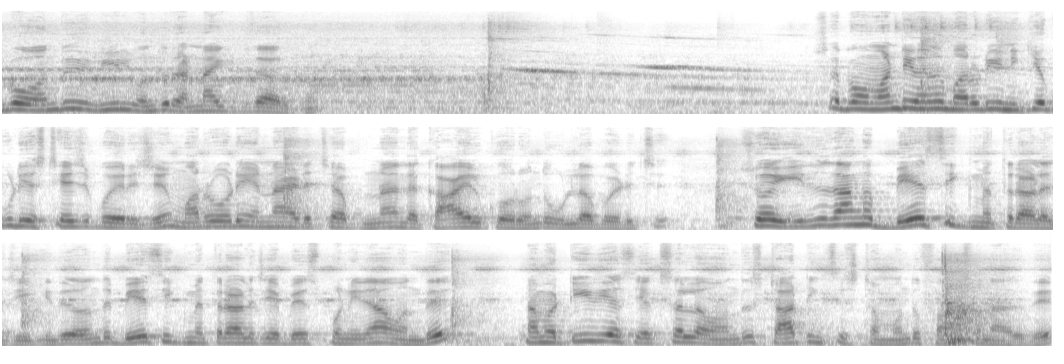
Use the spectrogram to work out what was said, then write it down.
இப்போ வந்து வீல் வந்து ரன் ஆகிட்டு தான் இருக்கும். ஸோ இப்போ வண்டி வந்து மறுபடியும் நிற்கக்கூடிய ஸ்டேஜ் போயிடுச்சு மறுபடியும் என்ன ஆயிடுச்சு அப்படின்னா இந்த காயில் கோர் வந்து உள்ளே போயிடுச்சு. ஸோ இதுதாங்க பேசிக் மெத்தடாலஜி இது வந்து பேசிக் மெத்தடாலஜியை பேஸ் பண்ணி தான் வந்து நம்ம டிவிஎஸ் எக்ஸலில் வந்து ஸ்டார்டிங் சிஸ்டம் வந்து ஃபங்க்ஷன் ஆகுது.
